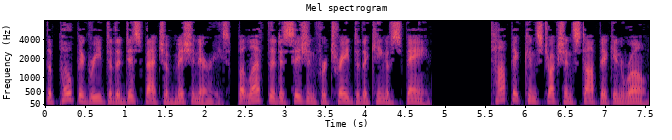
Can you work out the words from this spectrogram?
The Pope agreed to the dispatch of missionaries, but left the decision for trade to the King of Spain. Topic constructions topic In Rome,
